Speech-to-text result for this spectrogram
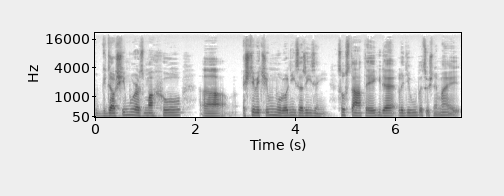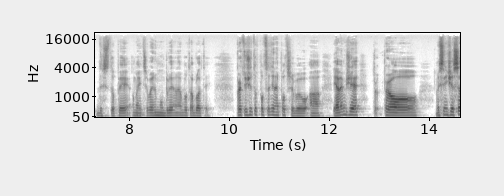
k dalšímu rozmachu ještě většímu mobilních zařízení. Jsou státy, kde lidi vůbec už nemají desktopy a mají hmm. třeba jen mobily nebo tablety. Protože to v podstatě nepotřebují. A já vím, že pro, myslím, že se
